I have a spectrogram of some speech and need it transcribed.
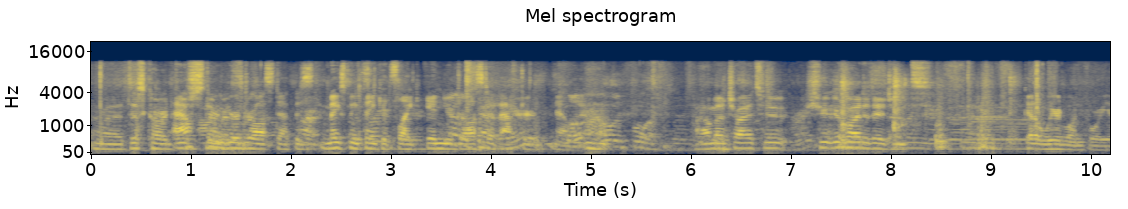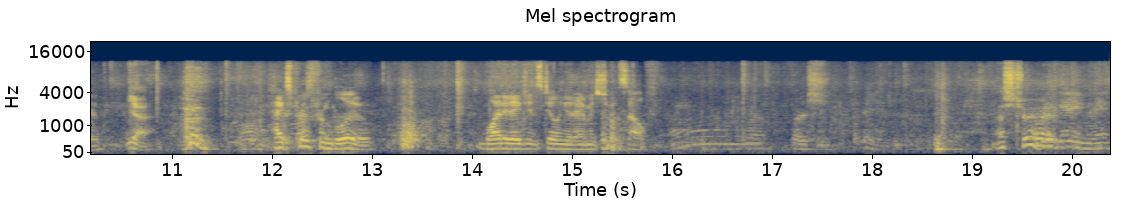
I'm gonna discard After number your three. draw step is makes me think it's like in your draw step after. No, I'm gonna try to shoot your blighted agent. got a weird one for you. Yeah. Hexproof from blue. Blighted agent stealing the damage to itself. That's true. Good game, man.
